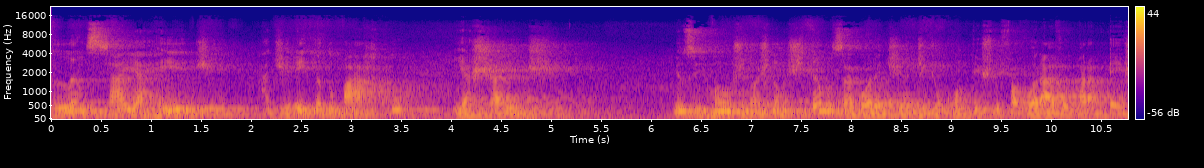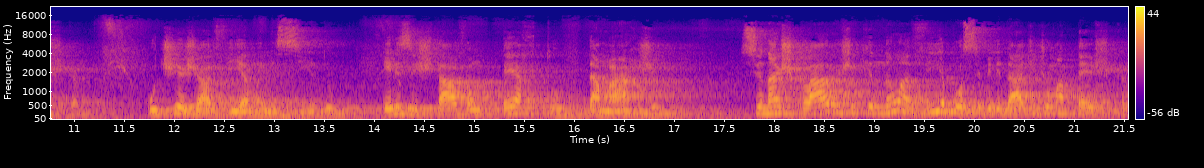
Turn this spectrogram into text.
lançai a rede à direita do barco e achareis. Meus irmãos, nós não estamos agora diante de um contexto favorável para a pesca. O dia já havia amanhecido, eles estavam perto da margem, sinais claros de que não havia possibilidade de uma pesca.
